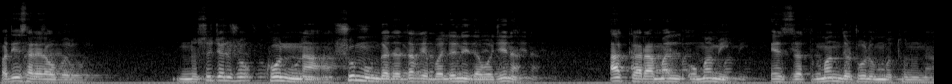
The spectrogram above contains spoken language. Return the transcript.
په دې سره راوبلو نو څه چل شو کنا شو مونږ د دغه بلنې د وجنه اکرم الامم عزتمند د ټول امتونو نه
